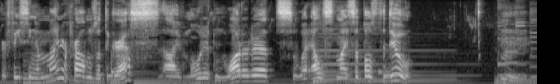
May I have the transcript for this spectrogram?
We're facing a minor problems with the grass. I've mowed it and watered it. What else am I supposed to do? Hmm.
